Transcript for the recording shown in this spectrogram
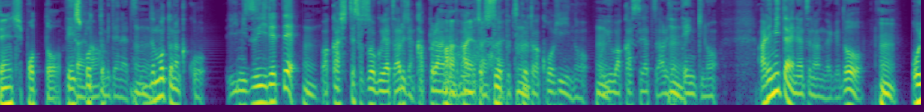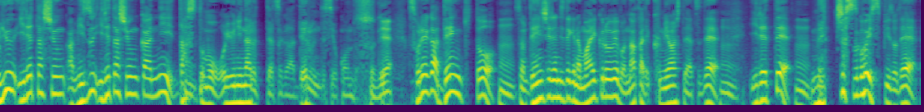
電子ポット電子ポットみたいなやつ。で、もっとなんかこう、水入れて、沸かして注ぐやつあるじゃん。カップラーメンとか、ちょっとスープ作るとか、コーヒーのお湯沸かすやつあるじゃん、電気の。あれみたいなやつなんだけど、お湯入れた瞬間、水入れた瞬間に出すともうお湯になるってやつが出るんですよ、今度。すげえ。それが電気と、その電子レンジ的なマイクロウェーブの中で組み合わせたやつで、入れて、めっちゃすごいスピードで、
